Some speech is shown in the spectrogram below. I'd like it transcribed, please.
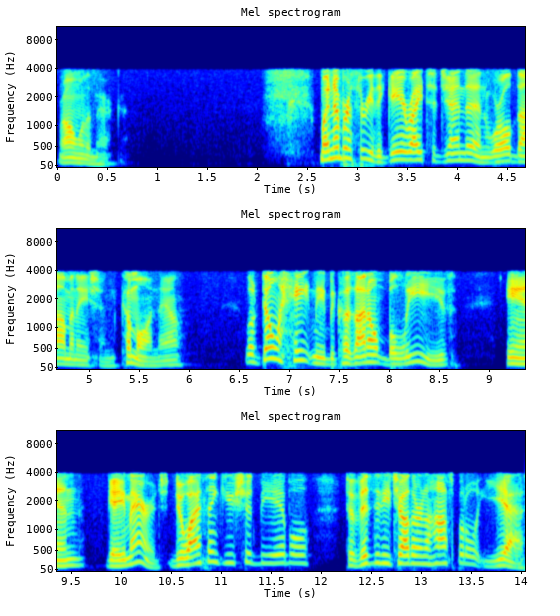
Wrong with America. My number three, the gay rights agenda and world domination. Come on now. Look, don't hate me because I don't believe in gay marriage. Do I think you should be able to visit each other in a hospital? Yes.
